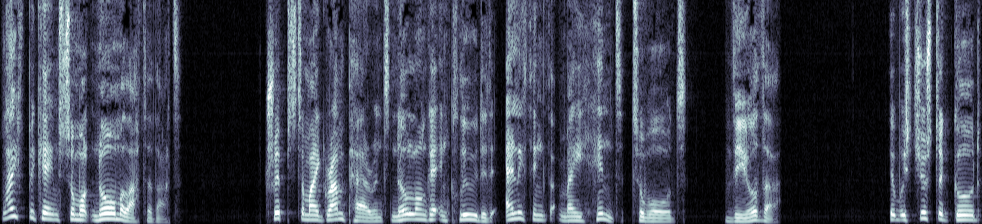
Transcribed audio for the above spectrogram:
Life became somewhat normal after that, trips to my grandparents no longer included anything that may hint towards the other. It was just a good,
